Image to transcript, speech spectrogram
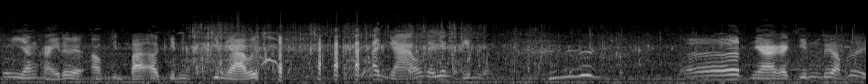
บ่มีหยังให้เด้อเอากินปลาเอากินกินหญ้าไปหญ้ามันก็ยังกินเอิดหญ้าก็กินเรียบเลย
